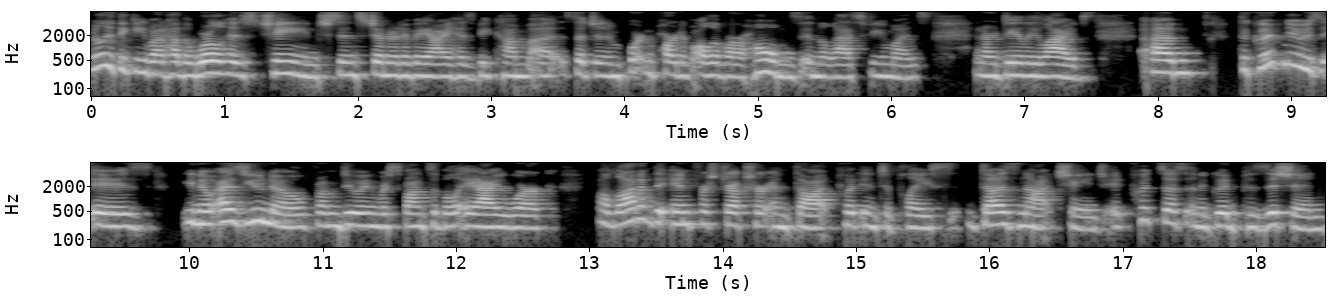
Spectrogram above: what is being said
really thinking about how the world has changed since generative AI has become uh, such an important part of all of our homes in the last few months and our daily lives. Um, the good news is, you know, as you know from doing responsible AI work, a lot of the infrastructure and thought put into place does not change. It puts us in a good position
